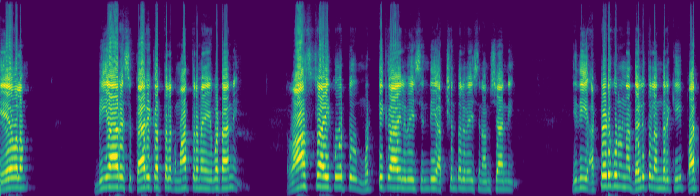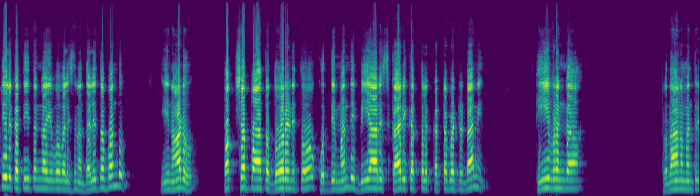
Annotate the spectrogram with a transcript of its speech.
కేవలం బీఆర్ఎస్ కార్యకర్తలకు మాత్రమే ఇవ్వటాన్ని రాష్ట్ర హైకోర్టు మొట్టికాయలు వేసింది అక్షంతలు వేసిన అంశాన్ని ఇది అట్టడుగునున్న దళితులందరికీ పార్టీలకు అతీతంగా ఇవ్వవలసిన దళిత బంధు. ఈనాడు పక్షపాత ధోరణితో కొద్దిమంది బీఆర్ఎస్ కార్యకర్తలకు కట్టబెట్టడాన్ని తీవ్రంగా ప్రధానమంత్రి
